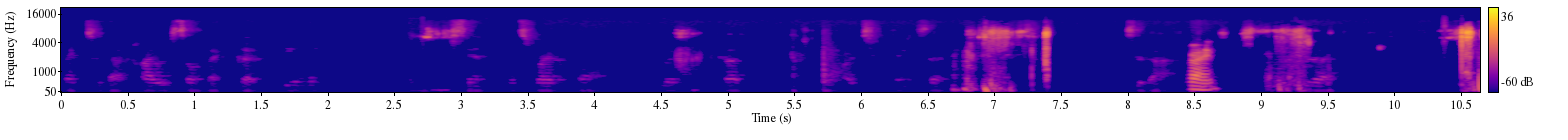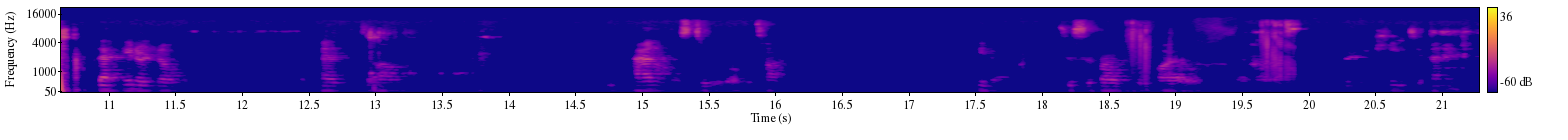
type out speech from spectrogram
connect to that higher self, that gut feeling, what's right wrong. Right gut are two things that connect to that Right. to that that inner knowing. And um, animals do it all the time. You know, to survive in the wild, you know, it's very key to energy.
